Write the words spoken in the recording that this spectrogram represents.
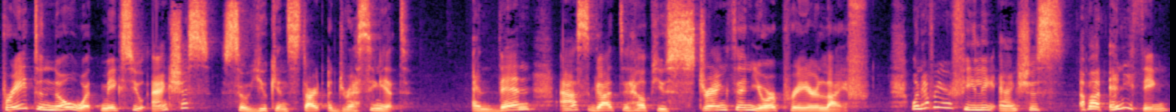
Pray to know what makes you anxious so you can start addressing it. And then ask God to help you strengthen your prayer life. Whenever you're feeling anxious about anything,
